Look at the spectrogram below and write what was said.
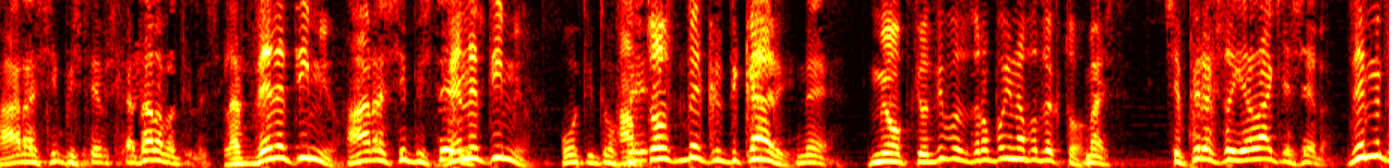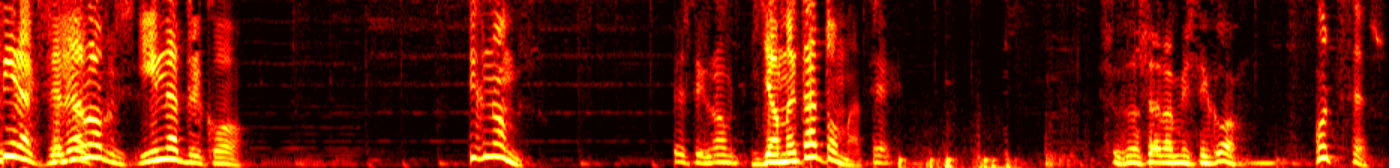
Άρα εσύ πιστεύεις, κατάλαβα τι λες. Δηλαδή δεν είναι τίμιο. Άρα εσύ πιστεύεις. Δεν είναι τίμιο. Ότι το φε... Αυτός που με κριτικάρει Ναι. με οποιοδήποτε τρόπο είναι αποδεκτό. Μάλιστα. Σε πήραξε το γελάκι εσένα. Δεν με πείραξε. Τον λέω. ενόχλησε. Είναι αντρικό. Τι γνώμη σου. Πες τη γνώμη του. Για μετά το μάτς. Ε. Σου δώσω ένα μυστικό. Ό,τι θες.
